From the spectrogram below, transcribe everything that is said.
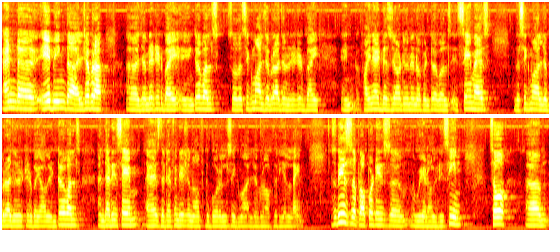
and uh, A being the algebra uh, generated by intervals. So, the sigma algebra generated by finite disjoint union of intervals is same as the sigma algebra generated by all intervals and that is same as the definition of the Borel sigma algebra of the real line. So, these uh, properties uh, we had already seen. So, um,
